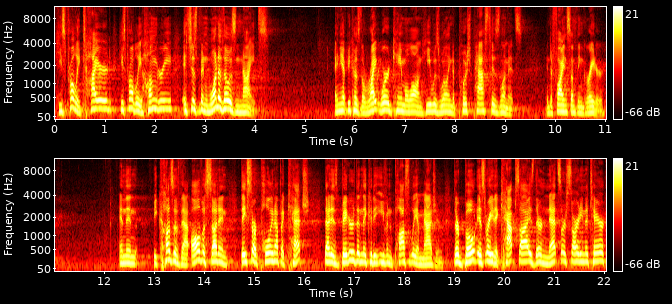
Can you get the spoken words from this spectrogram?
He's probably tired, he's probably hungry. It's just been one of those nights. And yet, because the right word came along, he was willing to push past his limits and to find something greater. And then, because of that, all of a sudden, they start pulling up a catch that is bigger than they could even possibly imagine. Their boat is ready to capsize, their nets are starting to tear.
